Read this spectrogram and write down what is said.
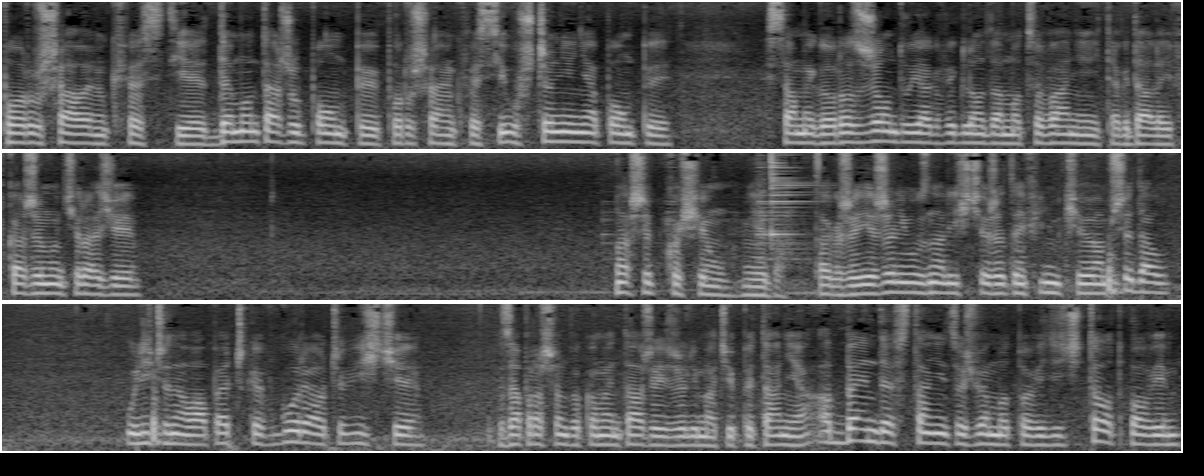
Poruszałem kwestię demontażu pompy, poruszałem kwestię uszczelnienia pompy, samego rozrządu, jak wygląda mocowanie i tak dalej. W każdym bądź razie na szybko się nie da. Także jeżeli uznaliście, że ten filmik się Wam przydał, uliczę na łapeczkę w górę oczywiście. Zapraszam do komentarzy, jeżeli macie pytania, a będę w stanie coś Wam odpowiedzieć, to odpowiem.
